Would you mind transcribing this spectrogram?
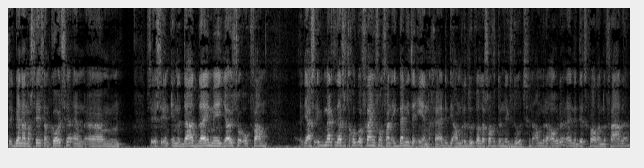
ik ben daar nog steeds aan het coachen. En ehm, ze is er in, inderdaad blij mee. Juist zo ook van... Ja, ik merkte dat ze het toch ook wel fijn vond van... Ik ben niet de enige. Hè. Die, die andere doet wel alsof het hem niks doet. De andere ouder. En in dit geval dan de vader.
